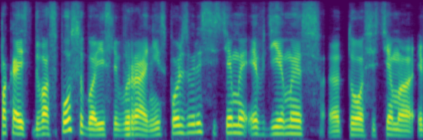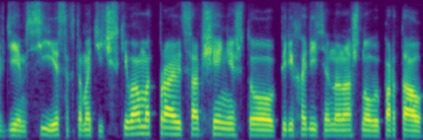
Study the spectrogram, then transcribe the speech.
Пока есть два способа. Если вы ранее использовали системы FDMS, э, то система FDMCS автоматически вам отправит сообщение, что переходите на наш новый портал.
